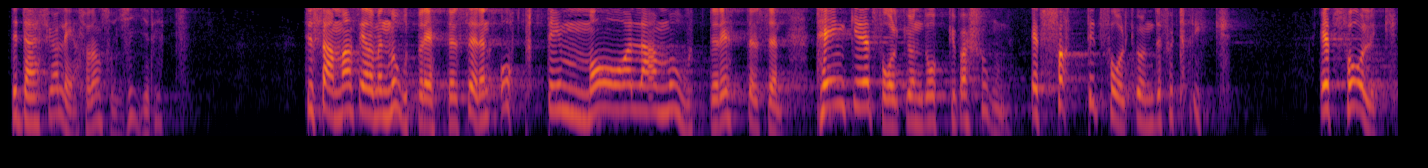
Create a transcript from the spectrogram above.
Det är därför jag läser dem så girigt. Tillsammans är de en motberättelse, den optimala motberättelsen. Tänk er ett folk under ockupation, ett fattigt folk under förtryck. Ett folk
